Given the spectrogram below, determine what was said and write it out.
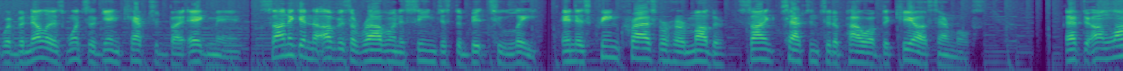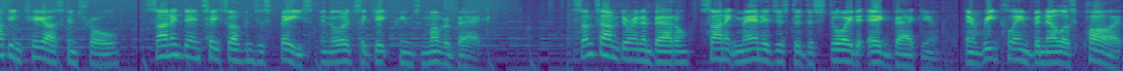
where Vanilla is once again captured by Eggman. Sonic and the others arrive on the scene just a bit too late, and as Cream cries for her mother, Sonic taps into the power of the Chaos Emeralds. After unlocking Chaos Control, Sonic then takes off into space in order to get Cream's mother back. Sometime during the battle, Sonic manages to destroy the egg vacuum and reclaim Vanilla's pod,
